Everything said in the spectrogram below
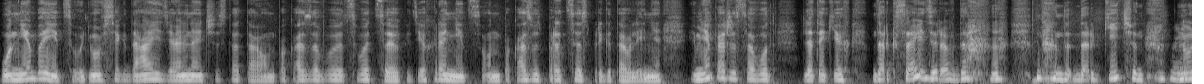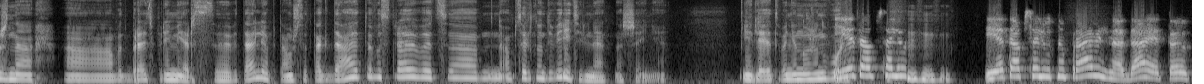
Он не боится, у него всегда идеальная чистота, он показывает свой цех, где хранится, он показывает процесс приготовления. И мне кажется, вот для таких дарксайдеров, да, dark kitchen, mm-hmm. нужно а, вот брать пример с Виталия, потому что тогда это выстраивается абсолютно доверительное отношение. И для этого не нужен вольт. И это абсолютно... И это абсолютно правильно, да, это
